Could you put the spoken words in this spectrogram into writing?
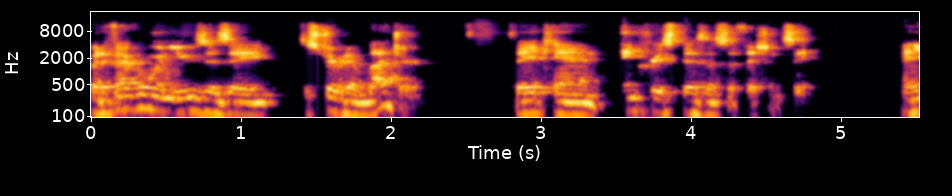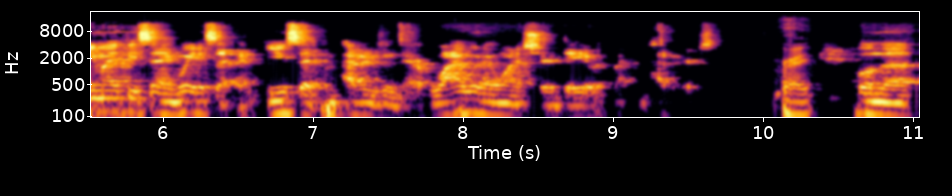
But if everyone uses a distributed ledger, they can increase business efficiency. And you might be saying, wait a second, you said competitors in there. Why would I want to share data with my competitors? Right. Well, in the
